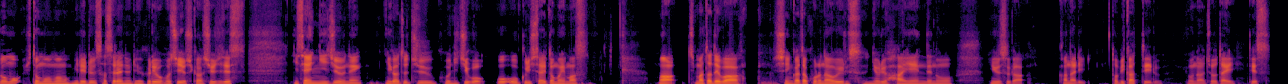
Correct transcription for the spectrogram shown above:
どうも、人も馬も見れるさすらいの理学療法士吉川修司です。2020年2月15日号をお送りしたいと思います。まあ、巷では新型コロナウイルスによる肺炎でのニュースがかなり飛び交っているような状態です。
